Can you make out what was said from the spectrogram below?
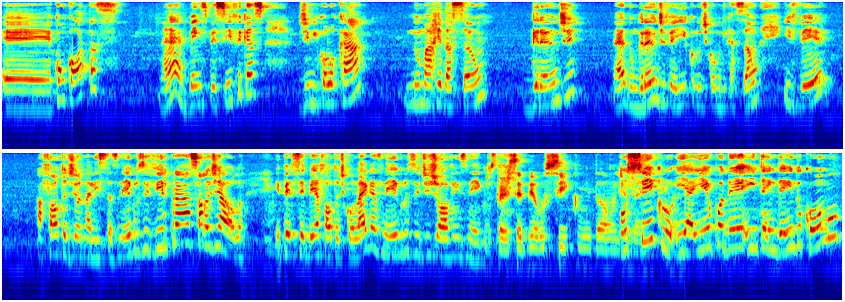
é, com cotas, né, bem específicas, de me colocar numa redação grande, né, de um grande veículo de comunicação e ver a falta de jornalistas negros e vir para a sala de aula e perceber a falta de colegas negros e de jovens negros. Perceber o ciclo da onde O vem. ciclo e aí eu poder entendendo como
